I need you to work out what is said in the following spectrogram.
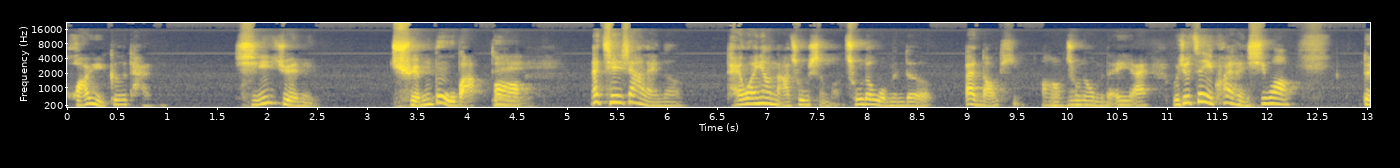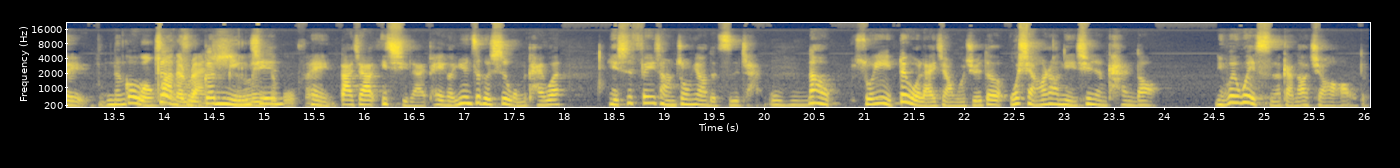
华语歌坛席卷全部吧？对，哦那接下来呢？台湾要拿出什么？除了我们的半导体啊、嗯除了我们的 AI，我觉得这一块很希望对能够政府跟民间嘿大家一起来配合，因为这个是我们台湾也是非常重要的资产。嗯哼，那所以对我来讲，我觉得我想要让年轻人看到，你会为此而感到骄傲的，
